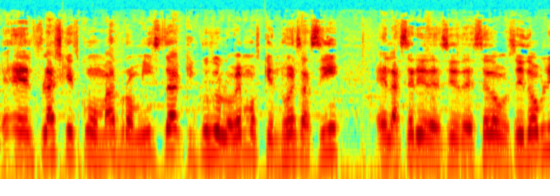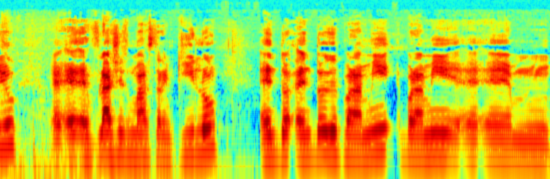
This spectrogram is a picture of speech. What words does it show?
E, el Flash que es como más bromista, que incluso lo vemos que no es así en la serie de, de CW. Eh, eh, Flash es más tranquilo. Entonces, para mí, para mí eh, em,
